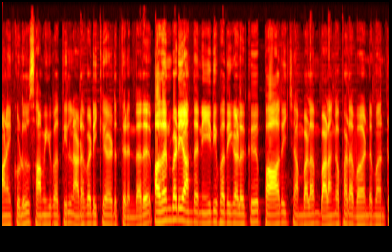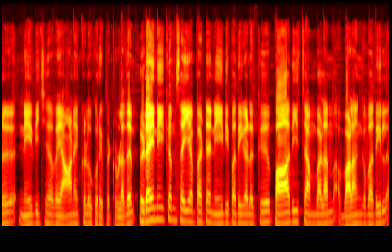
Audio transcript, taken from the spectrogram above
ஆணைக்குழு சமீபத்தில் நடவடிக்கை எடுத்திருந்தது. அதன்படி அந்த நீதிபதிகளுக்கு பாதி சம்பளம் வழங்கப்பட வேண்டும் என்று நீதிச்சேவை ஆணைக்குழு குறிப்பிட்டுள்ளது. இடைநீக்கம் செய்யப்பட்ட நீதிபதிகளுக்கு பாதி சம்பளம் வழங்குவதில்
